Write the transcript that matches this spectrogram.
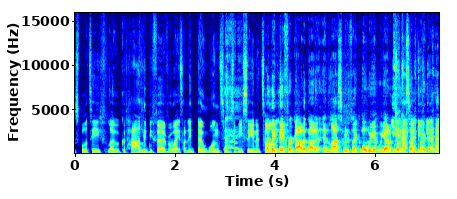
Sportif logo could hardly be further away. It's like they don't want it to be seen at all. I think they forgot about it, and last minute, like, oh, we we got to put yeah, it somewhere. Yeah.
